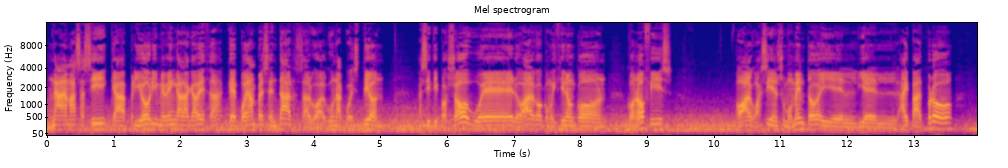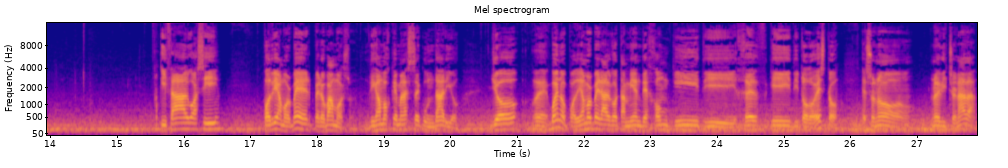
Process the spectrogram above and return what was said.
nada más así que a priori me venga a la cabeza que puedan presentar, salvo alguna cuestión, así tipo software o algo como hicieron con, con Office o algo así en su momento y el, y el iPad Pro. Quizá algo así podríamos ver, pero vamos, digamos que más secundario. Yo, eh, bueno, podríamos ver algo también de HomeKit y HealthKit y todo esto. Eso no, no he dicho nada.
